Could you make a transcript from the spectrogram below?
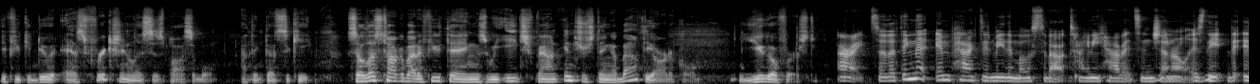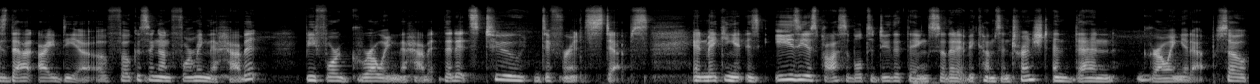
if you can do it as frictionless as possible, I think that's the key. So let's talk about a few things we each found interesting about the article. You go first. All right. So the thing that impacted me the most about tiny habits in general is the is that idea of focusing on forming the habit before growing the habit, that it's two different steps, and making it as easy as possible to do the things so that it becomes entrenched and then growing it up. So,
